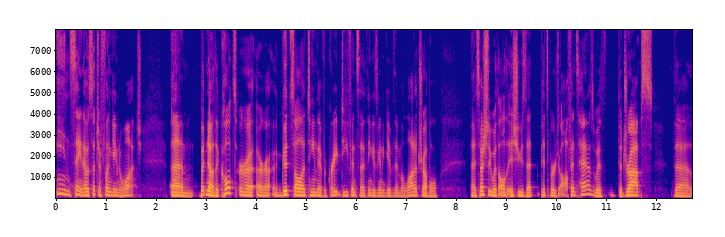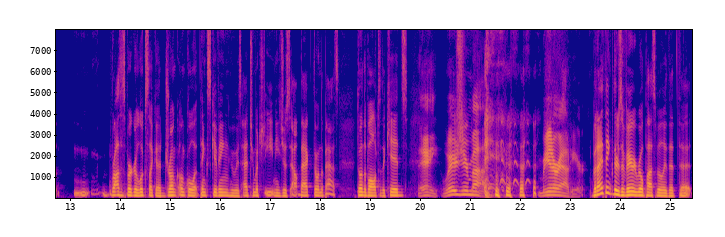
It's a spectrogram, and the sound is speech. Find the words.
insane. That was such a fun game to watch. Um, but no, the Colts are a, are a good, solid team. They have a great defense that I think is going to give them a lot of trouble, especially with all the issues that Pittsburgh's offense has with the drops. The mm, Roethlisberger looks like a drunk uncle at Thanksgiving who has had too much to eat and he's just out back throwing the pass, throwing the ball to the kids. Hey, where's your mom? Bring her out here. But I think there's a very real possibility that the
